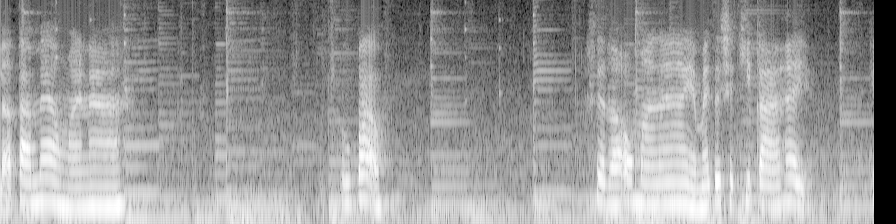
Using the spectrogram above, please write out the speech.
แล้วตามแม่ออกมานะ รู้เปล่า เสร็จแล้วออกมานะอย่าแม่จะเช็ดขี้ตาให้ โอเค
